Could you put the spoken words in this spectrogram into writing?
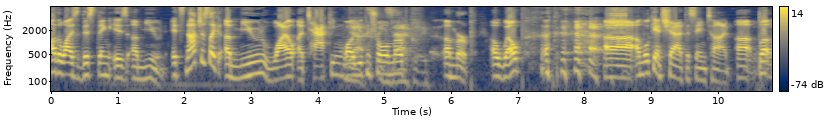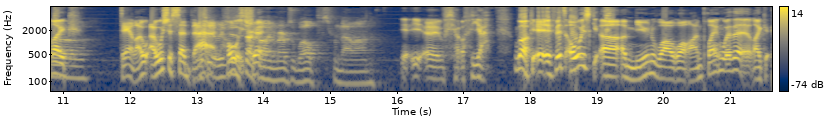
Otherwise, this thing is immune. It's not just like immune while attacking while you control exactly. a merp. A merp. A whelp. uh, I'm looking at chat at the same time. Uh, but like, Uh, damn, I, I wish it said that. we should, we should Holy start shit. calling Merps whelps from now on. Yeah, uh, yeah. Look, if it's always uh, immune while while I'm playing with it, like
